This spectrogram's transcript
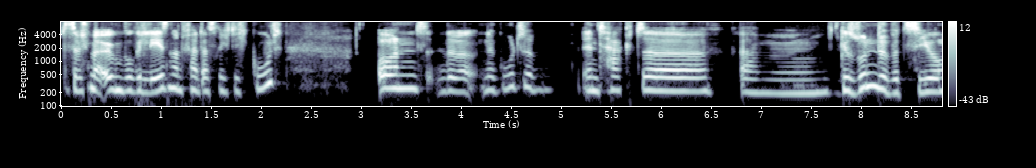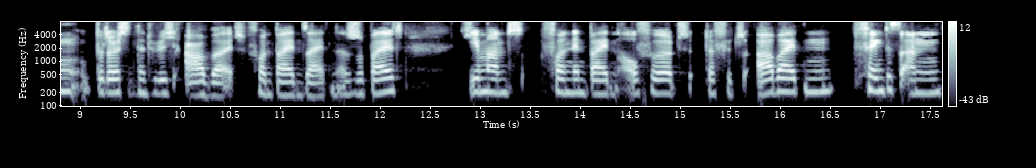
Das habe ich mal irgendwo gelesen und fand das richtig gut. Und eine, eine gute, intakte, ähm, gesunde Beziehung bedeutet natürlich Arbeit von beiden Seiten. Also sobald jemand von den beiden aufhört, dafür zu arbeiten, fängt es an,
